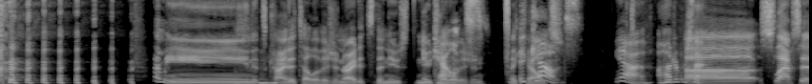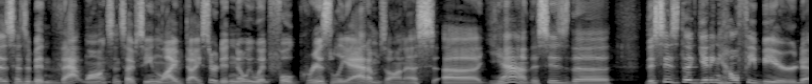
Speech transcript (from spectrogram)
I mean, it's kind of television, right? It's the new new It counts. television. It, counts. Yeah, 100%. Uh, Slab says, has it been that long since I've seen live Dicer? Didn't know we went full Grizzly Adams on us. Uh, yeah, this is the this is the getting healthy beard.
